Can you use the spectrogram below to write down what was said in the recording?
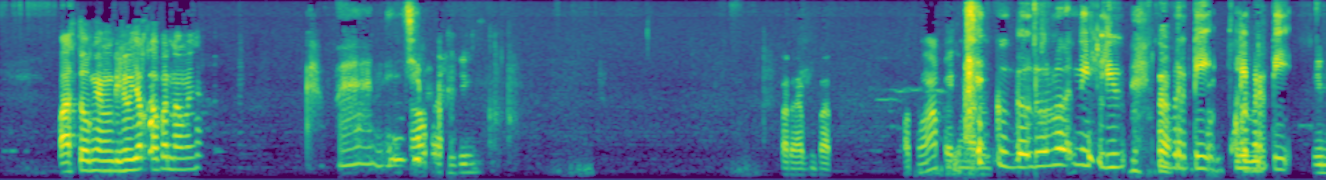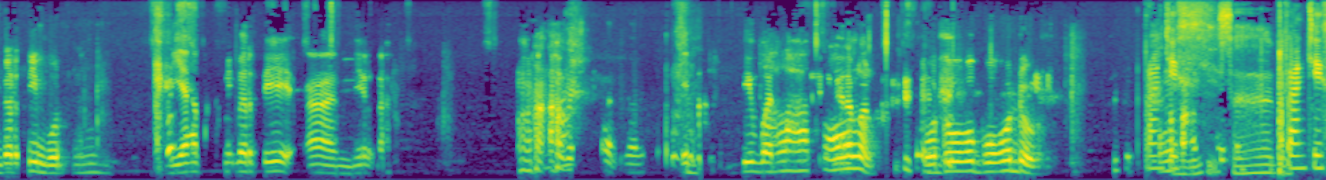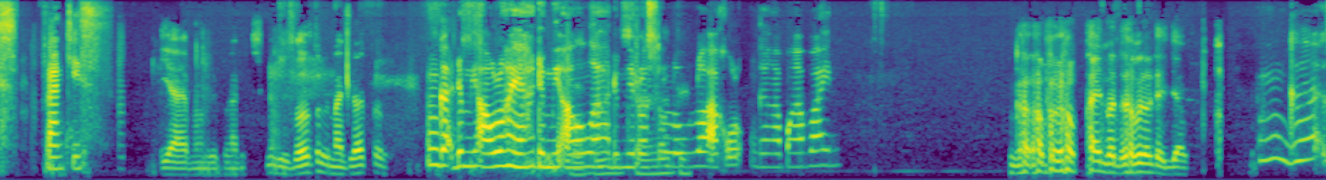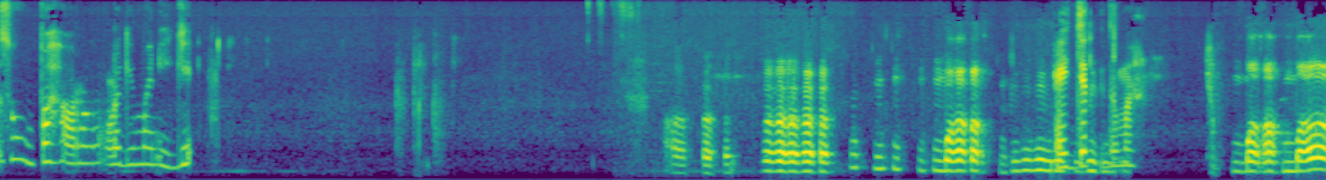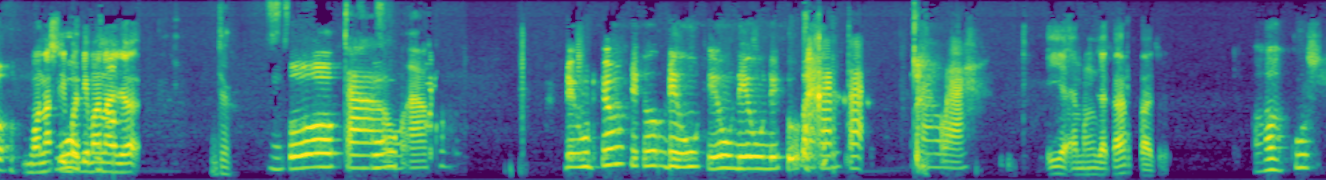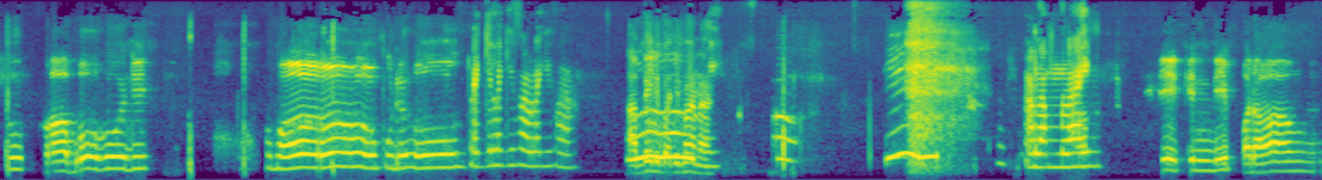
Patung yang di New York apa namanya? Apaan? Anjir. Apa anjing? Pada empat. Patung apa ya kemarin? Google dulu nih. Li- Liberty. Liberty. Liberty. Hmm. Iya, Liberty. Anjir. Maaf. ya. itu dibuat Alah, tolol. Bodoh, bodoh. Prancis. Prancis. Prancis. ya emang di Prancis. Google tuh Najwa tuh. Enggak demi Allah ya, demi Allah, demi Rasulullah aku enggak ngapa-ngapain. Enggak ngapa-ngapain padahal udah jam. Enggak, sumpah orang lagi main IG. Ma, Ejet itu mah. ma, ma, Monas dibuat di mana aja? Jak. oh, Tahu aku. deu, deu, deu, deu, deu, deu, deu. Jakarta. Salah. Iya, emang Jakarta, cuy. Aku suka body. Dong. Lagi lagi Val, lagi Val. AB dibuat di mana? Alam lain. Bikin di Padang.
